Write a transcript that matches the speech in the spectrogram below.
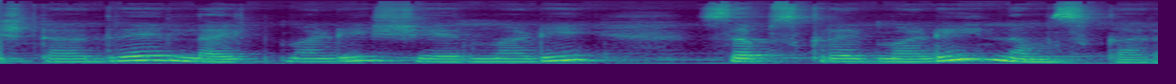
ಇಷ್ಟ ಆದರೆ ಲೈಕ್ ಮಾಡಿ, ಶೇರ್ ಮಾಡಿ, ಸಬ್ಸ್ಕ್ರೈಬ್ ಮಾಡಿ. ನಮಸ್ಕಾರ.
